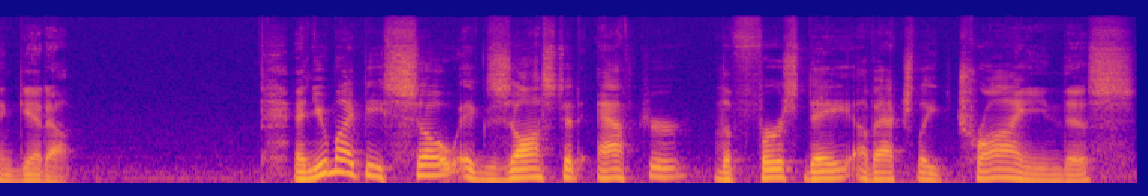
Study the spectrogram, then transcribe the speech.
and get up. And you might be so exhausted after the first day of actually trying this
